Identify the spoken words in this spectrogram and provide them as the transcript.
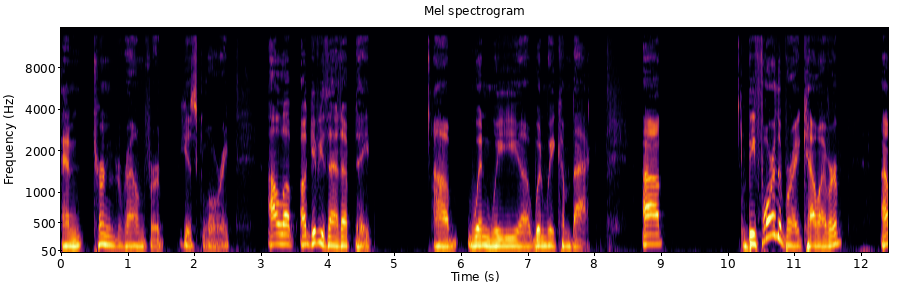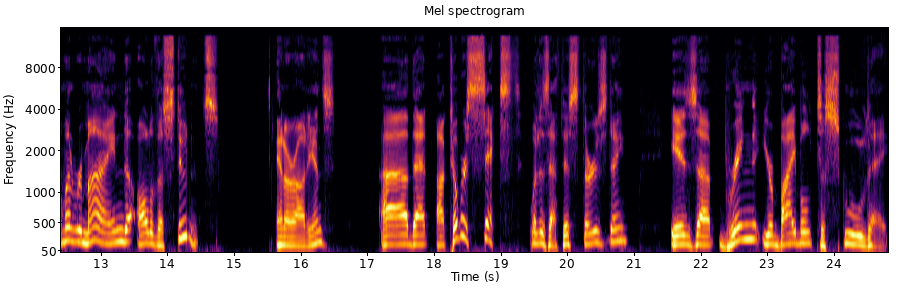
and turn it around for His glory. I'll uh, I'll give you that update uh, when we uh, when we come back. Before the break, however, I want to remind all of the students in our audience uh, that October sixth, what is that? This Thursday is uh, Bring Your Bible to School Day.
